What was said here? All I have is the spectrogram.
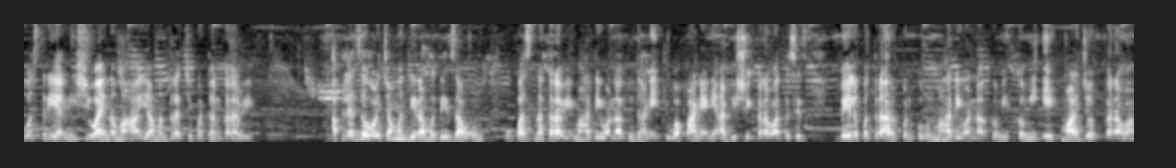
व स्त्रियांनी शिवाय नमः या मंत्राचे पठण करावे. आपल्या जवळच्या मंदिरामध्ये जाऊन उपासना करावी. महादेवांना दुधाने किंवा पाण्याने अभिषेक करावा. तसेच बेलपत्र अर्पण करून महादेवांना कमीत कमी एक माळ जप करावा.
